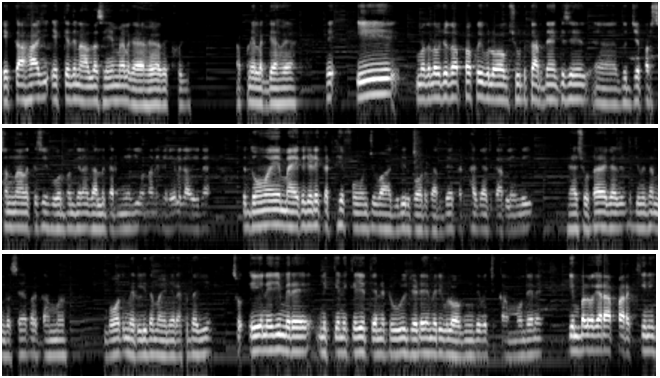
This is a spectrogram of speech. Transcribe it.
ਇੱਕ ਆਹ ਜੀ, ਇੱਕ ਇਹਦੇ ਨਾਲ ਦਾ ਸੇਮ ਮੈਂ ਲਗਾਇਆ ਹੋਇਆ ਦੇਖੋ ਜੀ, ਆਪਣੇ ਲੱਗਿਆ ਹੋਇਆ, ਤੇ ਇਹ ਮਤਲਬ ਜਦੋਂ ਆਪਾਂ ਕੋਈ ਵਲੌਗ ਸ਼ੂਟ ਕਰਦੇ ਆ ਕਿਸੇ ਦੂਜੇ ਪਰਸਨ ਨਾਲ, ਕਿਸੇ ਹੋਰ ਬੰਦੇ ਨਾਲ ਗੱਲ ਕਰਨੀ ਹੈ ਜੀ, ਉਹਨਾਂ ਨੇ ਫਿਰ ਇਹ ਲਗਾ ਦਈਦਾ ਤੇ ਦੋਵੇਂ ਮਾਈਕ ਜਿਹੜੇ ਇਕੱਠੇ ਫੋਨ 'ਚ ਆਵਾਜ਼ ਦੀ ਰਿਕਾਰਡ ਕਰਦੇ ਆ, ਇਕੱਠਾ ਕੈਚ ਕਰ ਲੈਂਦੇ ਜੀ ਹੈ ਛੋਟਾ ਜਿਹਾ ਗੈਜਟ ਜਿਵੇਂ ਤੁਹਾਨੂੰ ਦੱਸਿਆ, ਪਰ ਕੰਮ ਬਹੁਤ ਮੇਰੇ ਲਈ ਤਾਂ ਮਾਇਨੇ ਰੱਖਦਾ ਜੀ। ਸੋ ਇਹ ਨੇ ਜੀ ਮੇਰੇ ਨਿੱਕੇ ਨਿੱਕੇ ਜਿਹੇ ਤਿੰਨ ਟੂਲ ਜਿਹੜੇ ਮੇਰੀ ਵਲੌਗਿੰਗ ਦੇ ਵਿੱਚ ਕੰਮ ਆਉਂਦੇ ਨੇ। ਗਿੰਬਲ ਵਗੈਰਾ ਆਪਾਂ ਰੱਖੀ ਨਹੀਂ,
